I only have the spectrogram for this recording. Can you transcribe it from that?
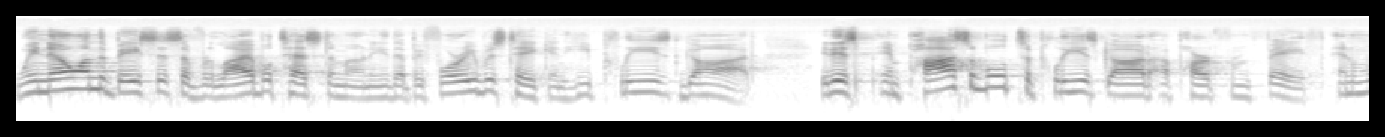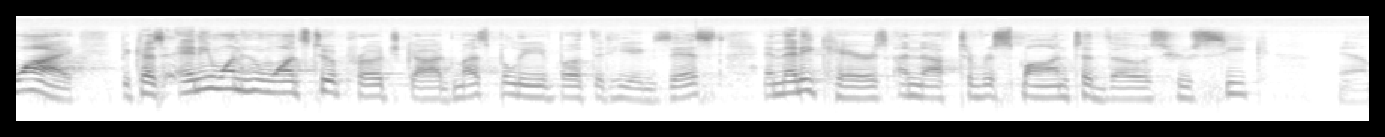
We know on the basis of reliable testimony that before he was taken, he pleased God. It is impossible to please God apart from faith. And why? Because anyone who wants to approach God must believe both that he exists and that he cares enough to respond to those who seek him.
